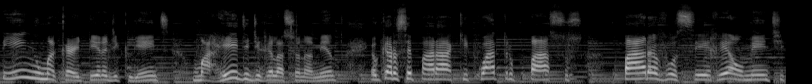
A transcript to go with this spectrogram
tem uma carteira de clientes, uma rede de relacionamento, eu quero separar aqui quatro passos para você realmente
